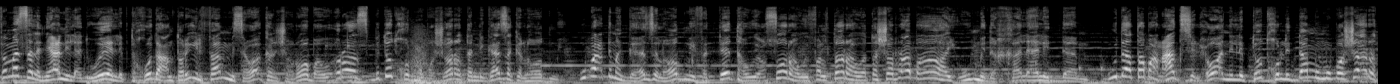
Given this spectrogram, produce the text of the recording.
فمثلا يعني الأدوية اللي بتاخدها عن طريق الفم سواء كان شراب أو قراص بتدخل مباشرة لجهازك الهضمي وبعد ما الجهاز الهضمي يفتتها ويعصرها ويفلترها ويتشربها هيقوم مدخلها للدم. وده طبعا عكس الحقن اللي بتدخل للدم مباشرة.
